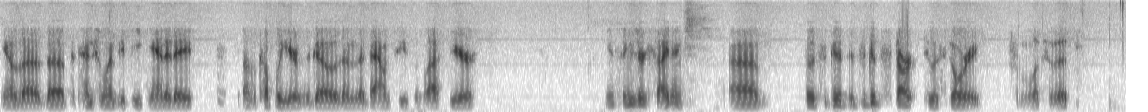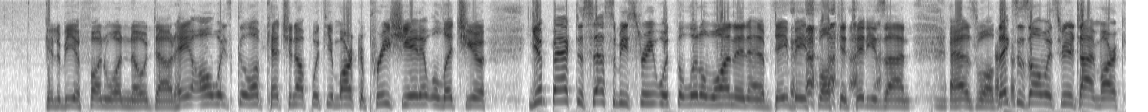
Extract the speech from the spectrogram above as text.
you know, the the potential MVP candidate of a couple of years ago than the down seasons last year. You know, things are exciting. Uh, so it's a good it's a good start to a story from the looks of it. Going to be a fun one, no doubt. Hey, always love catching up with you, Marc. Appreciate it. We'll let you get back to Sesame Street with the little one, and uh, day baseball continues on as well. Thanks as always for your time, Marc.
